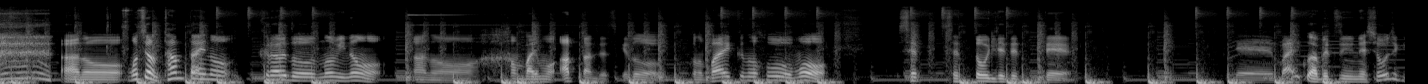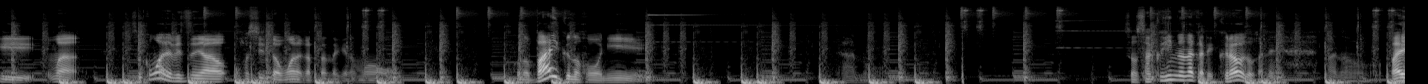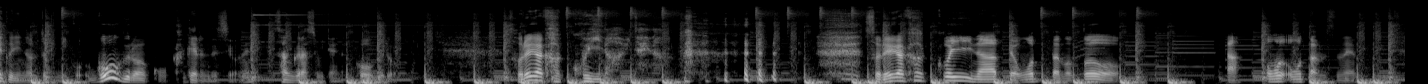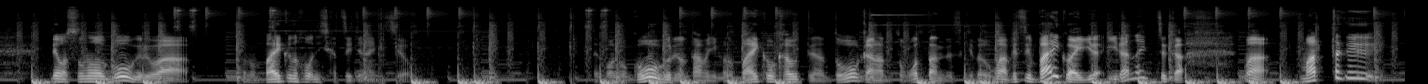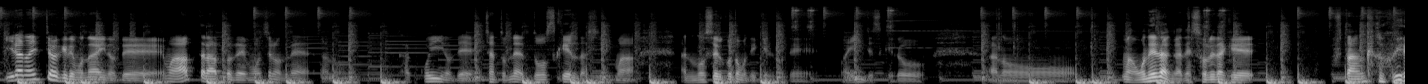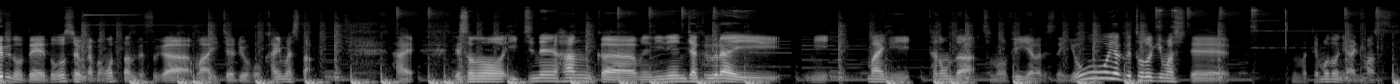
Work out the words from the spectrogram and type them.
あの、もちろん単体のクラウドのみの、あの、販売もあったんですけど、このバイクの方もセセット売りで出てて、で、バイクは別にね、正直、まあ、そこまで別には欲しいとは思わなかったんだけども、このバイクの方に、あの、そう、作品の中でクラウドがね、あの、バイクに乗るときにこう、ゴーグルをこうかけるんですよね。サングラスみたいなゴーグルを。それがかっこいいな、みたいな。それがかっこいいなって思ったのと、あ、思ったんですね。でもそのゴーグルは、そのバイクの方にしかついてないんですよ。このゴーグルのためにこのバイクを買うっていうのはどうかなと思ったんですけど、まあ別にバイクはいらないっていうか、まあ全くいらないってわけでもないので、まああったらあったでもちろんね、あの、かっこいいので、ちゃんとね、同スケールだし、まあ、あの乗せることもできるので、まあいいんですけど、あのー、まあお値段がね、それだけ負担が増えるので、どうしようかと思ったんですが、まあ一応両方買いました。はい。で、その1年半か2年弱ぐらいに、前に頼んだそのフィギュアがですね、ようやく届きまして、今手元にあります。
